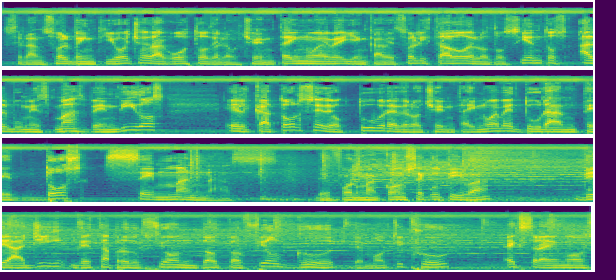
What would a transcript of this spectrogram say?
Se lanzó el 28 de agosto del 89 y encabezó el listado de los 200 álbumes más vendidos el 14 de octubre del 89 durante dos semanas de forma consecutiva. De allí, de esta producción Dr. Feel Good de Multicrew, extraemos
